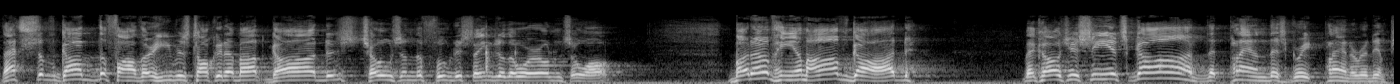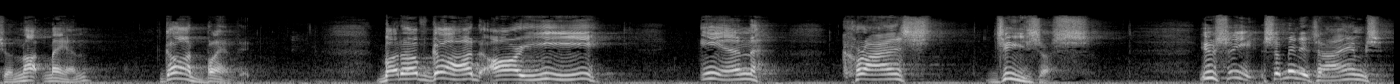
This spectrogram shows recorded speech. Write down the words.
that's of God the Father, he was talking about God has chosen the foolish things of the world and so on. But of him, of God, because you see, it's God that planned this great plan of redemption, not man. God planned it. But of God are ye in Christ Jesus you see, so many times,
